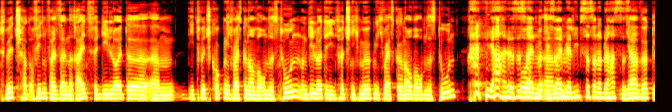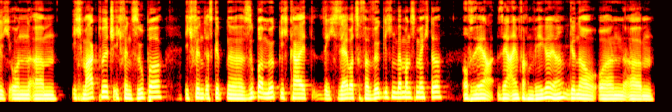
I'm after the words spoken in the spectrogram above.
Twitch hat auf jeden Fall seinen Reiz für die Leute, ähm, die Twitch gucken. Ich weiß genau, warum sie es tun. Und die Leute, die Twitch nicht mögen, ich weiß genau, warum sie es tun. ja, das ist Und, halt wirklich so, ähm, entweder liebst es oder du hast es. Ja, ne? wirklich. Und ähm, ich mag Twitch, ich find's super. Ich finde, es gibt eine super Möglichkeit, sich selber zu verwirklichen, wenn man es möchte. Auf sehr, sehr einfachem Wege, ja. Genau. Und ähm,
